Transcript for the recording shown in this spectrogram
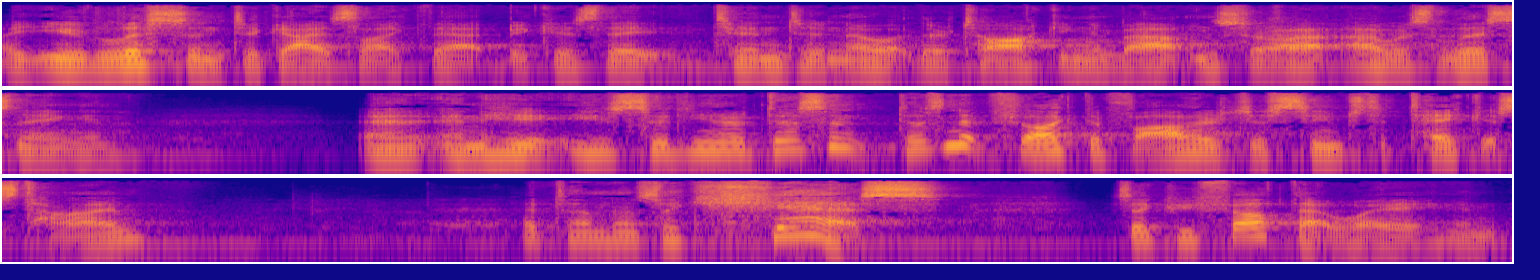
you listen to guys like that because they tend to know what they're talking about. And so I, I was listening, and, and, and he, he said, You know, doesn't, doesn't it feel like the Father just seems to take his time? At time, I was like, Yes. He's like, We felt that way. And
